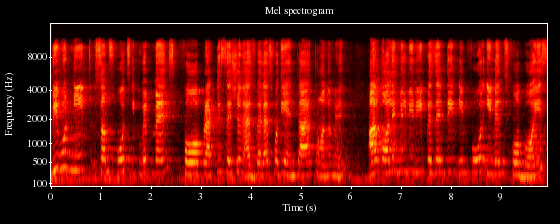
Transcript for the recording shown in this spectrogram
We would need some sports equipments for practice session as well as for the entire tournament. Our college will be representing in four events for boys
